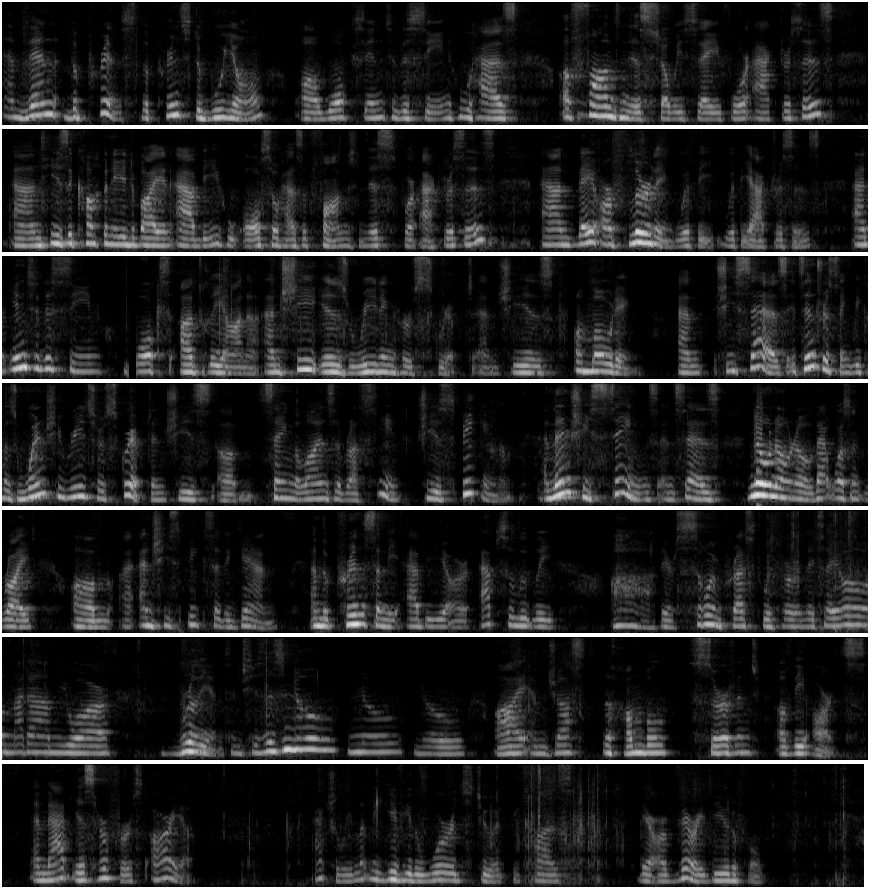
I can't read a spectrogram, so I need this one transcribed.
And then the prince, the Prince de Bouillon, uh, walks into the scene who has a fondness, shall we say, for actresses. And he's accompanied by an abbé who also has a fondness for actresses. And they are flirting with the, with the actresses. And into the scene walks Adriana, and she is reading her script and she is emoting and she says, it's interesting because when she reads her script and she's um, saying the lines of Racine, she is speaking them. And then she sings and says, no, no, no, that wasn't right. Um, and she speaks it again. And the prince and the abbé are absolutely, ah, they're so impressed with her. And they say, oh, madame, you are brilliant. And she says, no, no, no, I am just the humble servant of the arts. And that is her first aria. Actually, let me give you the words to it because they are very beautiful.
